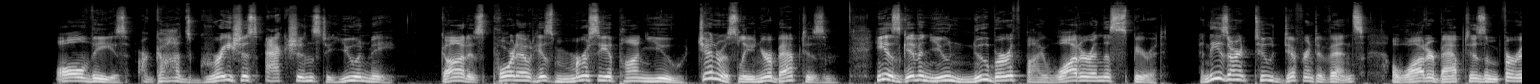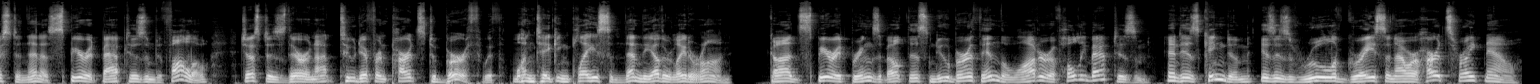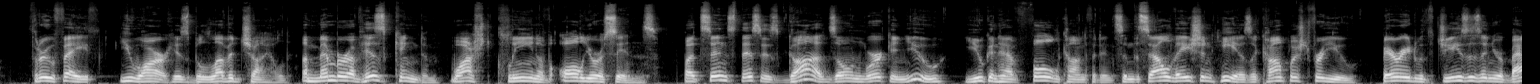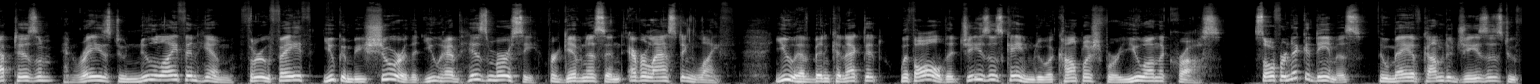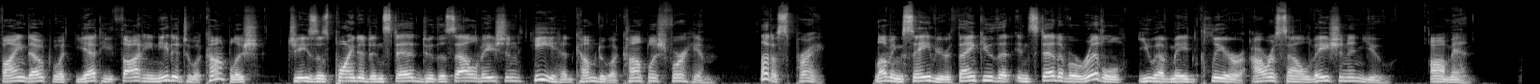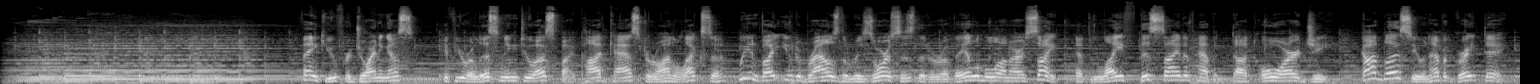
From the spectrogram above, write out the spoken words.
All these are God's gracious actions to you and me. God has poured out His mercy upon you generously in your baptism. He has given you new birth by water and the Spirit. And these aren't two different events, a water baptism first and then a spirit baptism to follow, just as there are not two different parts to birth, with one taking place and then the other later on. God's Spirit brings about this new birth in the water of holy baptism, and His kingdom is His rule of grace in our hearts right now. Through faith, you are His beloved child, a member of His kingdom, washed clean of all your sins. But since this is God's own work in you, you can have full confidence in the salvation He has accomplished for you. Buried with Jesus in your baptism and raised to new life in Him through faith, you can be sure that you have His mercy, forgiveness, and everlasting life. You have been connected with all that Jesus came to accomplish for you on the cross. So, for Nicodemus, who may have come to Jesus to find out what yet he thought he needed to accomplish, Jesus pointed instead to the salvation he had come to accomplish for him. Let us pray. Loving Savior, thank you that instead of a riddle, you have made clear our salvation in you. Amen. Thank you for joining us. If you are listening to us by podcast or on Alexa, we invite you to browse the resources that are available on our site at lifethissideofheaven.org. God bless you and have a great day.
